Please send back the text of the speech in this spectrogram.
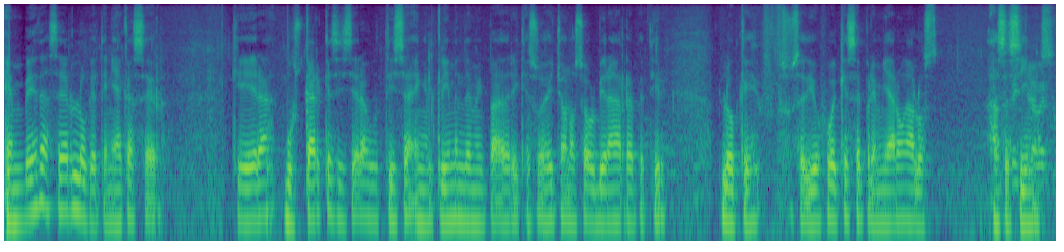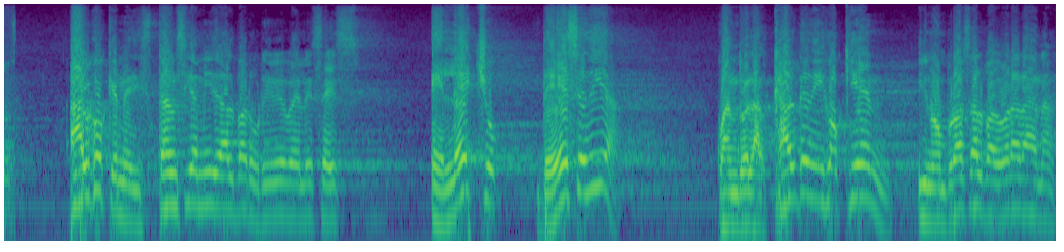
en vez de hacer lo que tenía que hacer, que era buscar que se hiciera justicia en el crimen de mi padre y que esos hechos no se volvieran a repetir, lo que sucedió fue que se premiaron a los asesinos. Algo que me distancia a mí de Álvaro Uribe Vélez es el hecho de ese día, cuando el alcalde dijo quién y nombró a Salvador Arana,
